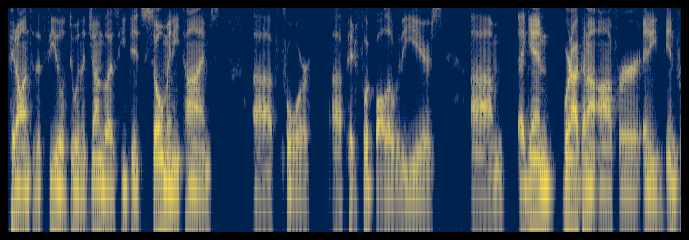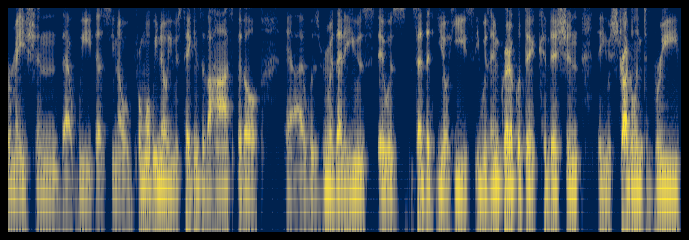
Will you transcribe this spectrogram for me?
Pitt onto the field doing the jungle as he did so many times uh, for uh, Pitt football over the years. Um, again, we're not going to offer any information that we that's you know from what we know he was taken to the hospital. Uh, it was rumored that he was it was said that you know he's he was in critical condition that he was struggling to breathe.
